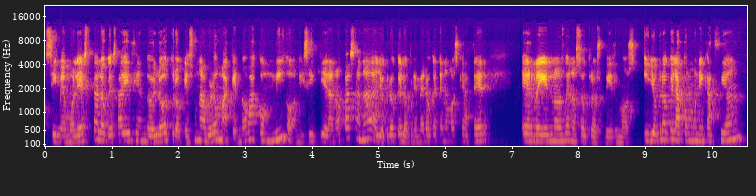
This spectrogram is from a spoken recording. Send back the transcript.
si me molesta lo que está diciendo el otro, que es una broma, que no va conmigo ni siquiera, no pasa nada, yo creo que lo primero que tenemos que hacer es reírnos de nosotros mismos. Y yo creo que la comunicación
